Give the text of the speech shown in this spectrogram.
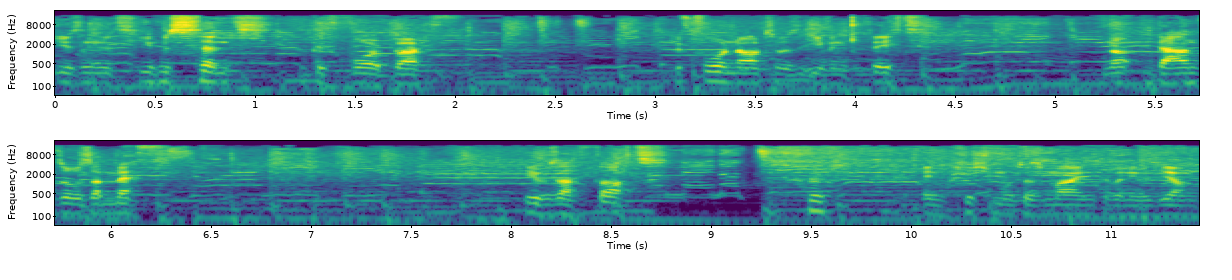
Using the team since before birth. Before Naruto was even created. Not Danzo was a myth. He was a thought in Kishimoto's mind when he was young.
